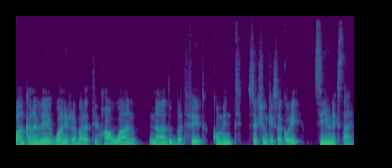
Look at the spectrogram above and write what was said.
waan kanallee waan irra baratte haa waan naa dubbat feetu. Comment section keessa qori. See you next time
